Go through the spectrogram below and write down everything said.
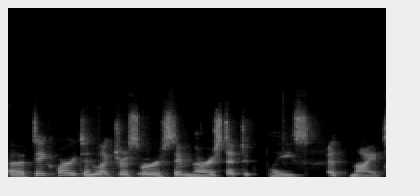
uh, take part in lectures or seminars that took place at night.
